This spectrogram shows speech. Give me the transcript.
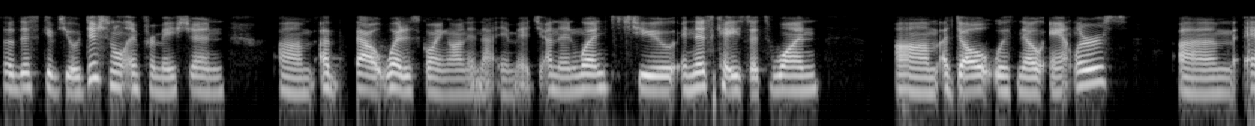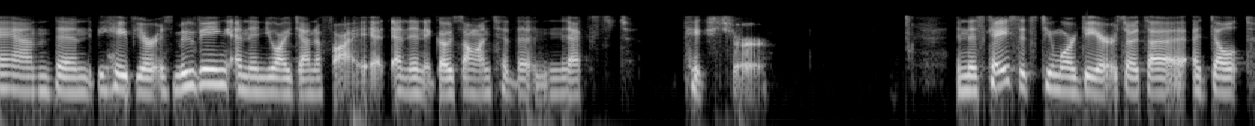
so this gives you additional information um, about what is going on in that image. And then once you, in this case, it's one um, adult with no antlers, um, and then the behavior is moving, and then you identify it, and then it goes on to the next picture. In this case, it's two more deer, so it's a adult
